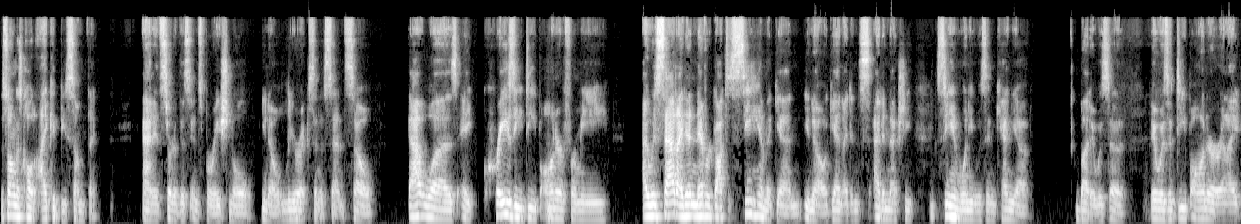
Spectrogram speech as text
The song is called "I Could Be Something," and it's sort of this inspirational, you know, lyrics in a sense. So that was a crazy deep honor for me I was sad I didn't never got to see him again. You know, again, I didn't I didn't actually see him when he was in Kenya, but it was a it was a deep honor, and I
